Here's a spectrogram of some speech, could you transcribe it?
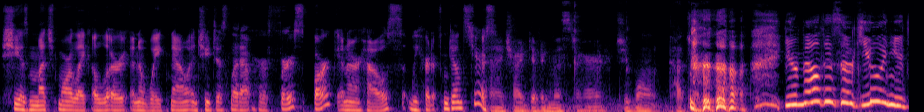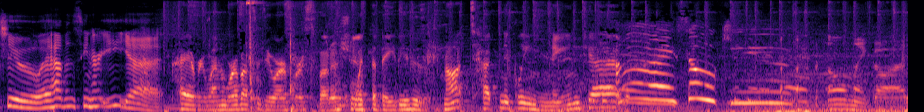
she is much more like alert and awake now and she just let out her first bark in our house. We heard it from downstairs. And I tried giving this to her. She won't touch it. Your mouth is so cute when you chew. I haven't seen her eat yet. Hi everyone, we're about to do our first photo oh, shoot with the baby who's not technically named yet. Hi, so cute. Oh my god,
